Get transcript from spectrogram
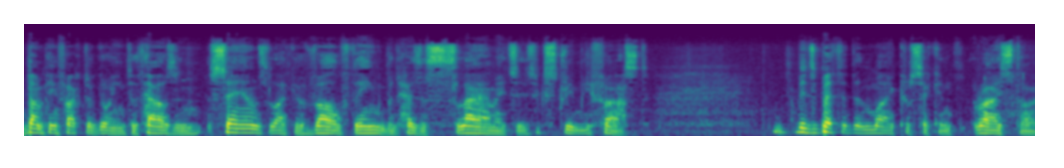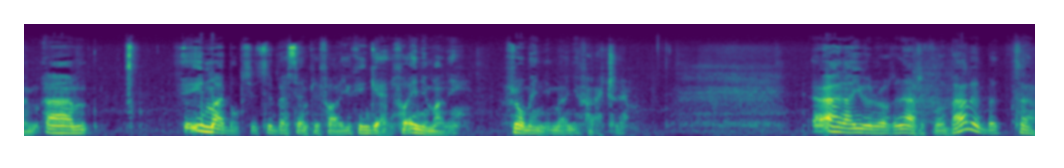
damping factor going to 1000. Sounds like a valve thing but has a slam, it's, it's extremely fast it's better than microsecond rise time. Um, in my books, it's the best amplifier you can get for any money from any manufacturer. And I even wrote an article about it, but uh,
